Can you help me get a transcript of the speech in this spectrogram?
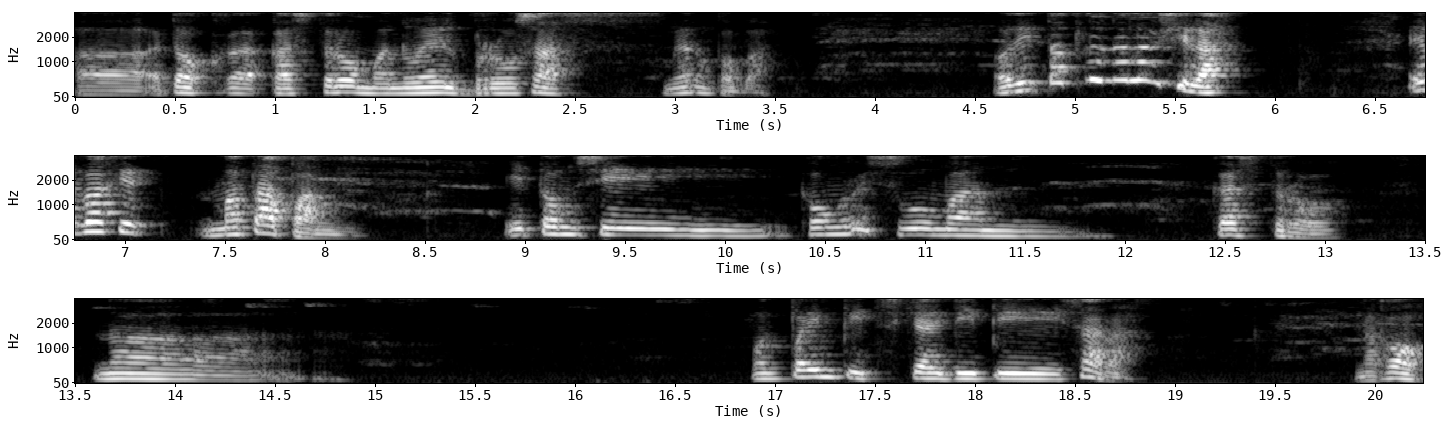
uh, ito, Castro, Manuel, Brosas. Meron pa ba? O di tatlo na lang sila. Eh bakit matapang? Itong si Congresswoman Castro na magpa-impeach kay BP Sara. Nako,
